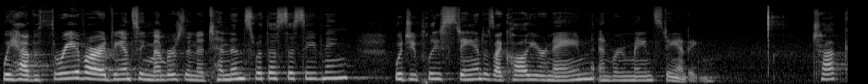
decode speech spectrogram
We have three of our advancing members in attendance with us this evening. Would you please stand as I call your name and remain standing? Chuck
